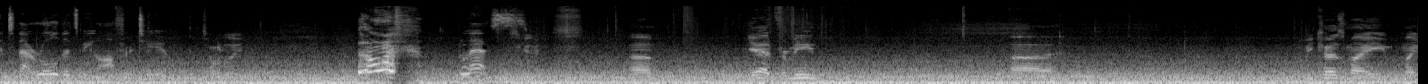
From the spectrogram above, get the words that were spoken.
into that role that's being offered to you Totally. bless. Um, yeah, for me, uh, because my my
